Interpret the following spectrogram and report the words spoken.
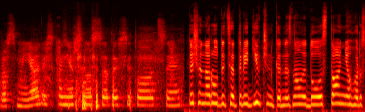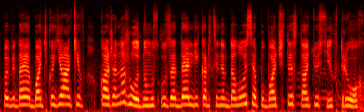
просмеялись, звісно, з цієї ситуації. Те, що народиться три дівчинки, не знали до останнього, розповідає батько Яків. Каже, на жодному з УЗД лікарці не вдалося побачити стать усіх трьох.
